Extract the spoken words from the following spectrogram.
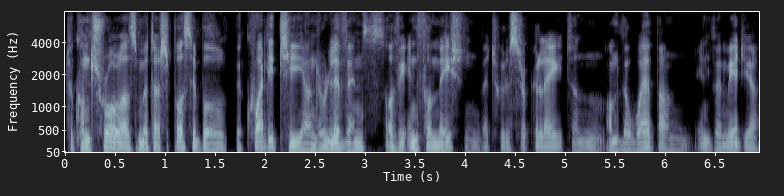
to control as much as possible the quality and relevance of the information that will circulate on, on the web and in the media.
